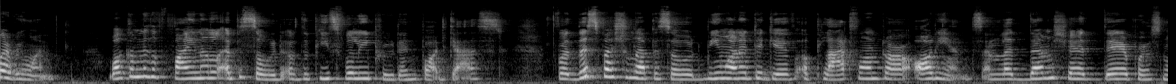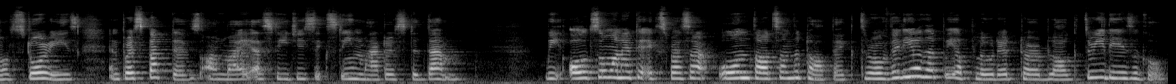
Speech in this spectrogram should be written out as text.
everyone. Welcome to the final episode of the Peacefully Prudent podcast. For this special episode, we wanted to give a platform to our audience and let them share their personal stories and perspectives on why SDG 16 matters to them. We also wanted to express our own thoughts on the topic through a video that we uploaded to our blog three days ago.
